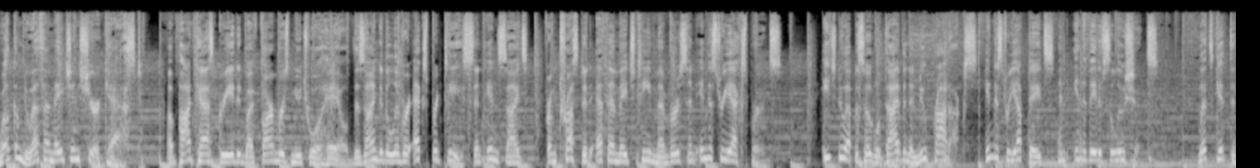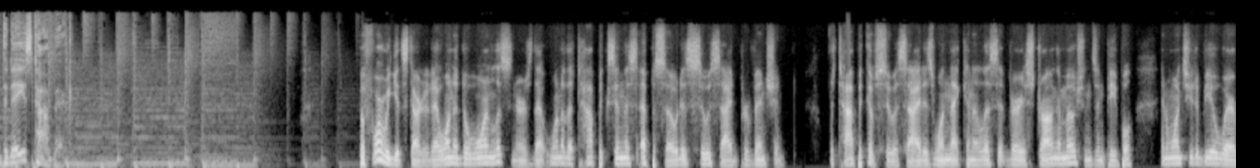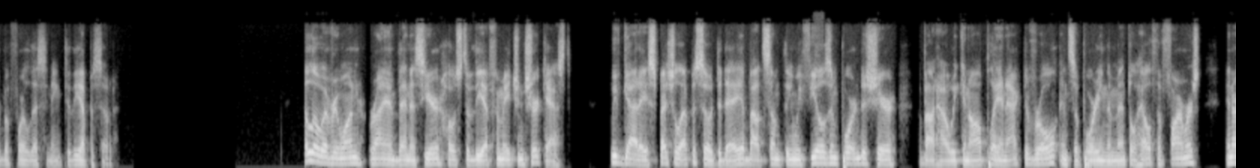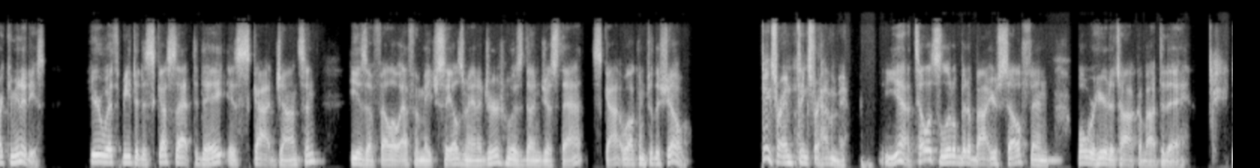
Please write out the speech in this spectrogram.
Welcome to FMH InsureCast, a podcast created by Farmers Mutual Hail designed to deliver expertise and insights from trusted FMH team members and industry experts. Each new episode will dive into new products, industry updates, and innovative solutions. Let's get to today's topic. Before we get started, I wanted to warn listeners that one of the topics in this episode is suicide prevention. The topic of suicide is one that can elicit very strong emotions in people and wants you to be aware before listening to the episode. Hello, everyone. Ryan Bennis here, host of the FMH InsureCast. We've got a special episode today about something we feel is important to share about how we can all play an active role in supporting the mental health of farmers in our communities. Here with me to discuss that today is Scott Johnson. He is a fellow FMH sales manager who has done just that. Scott, welcome to the show. Thanks, Ryan. Thanks for having me. Yeah, tell us a little bit about yourself and what we're here to talk about today.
